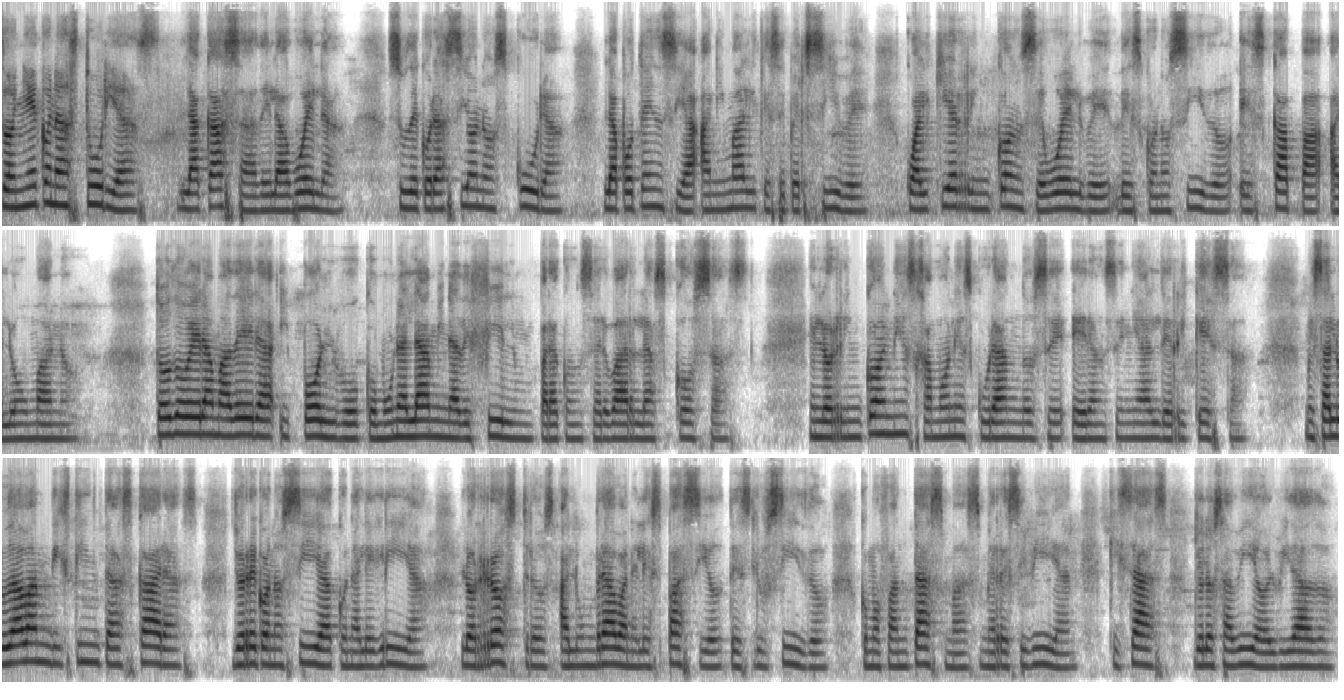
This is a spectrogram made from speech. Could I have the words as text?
Soñé con Asturias, la casa de la abuela, su decoración oscura, la potencia animal que se percibe, cualquier rincón se vuelve desconocido, escapa a lo humano. Todo era madera y polvo como una lámina de film para conservar las cosas. En los rincones jamones curándose eran señal de riqueza. Me saludaban distintas caras, yo reconocía con alegría, los rostros alumbraban el espacio deslucido, como fantasmas me recibían, quizás yo los había olvidado.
